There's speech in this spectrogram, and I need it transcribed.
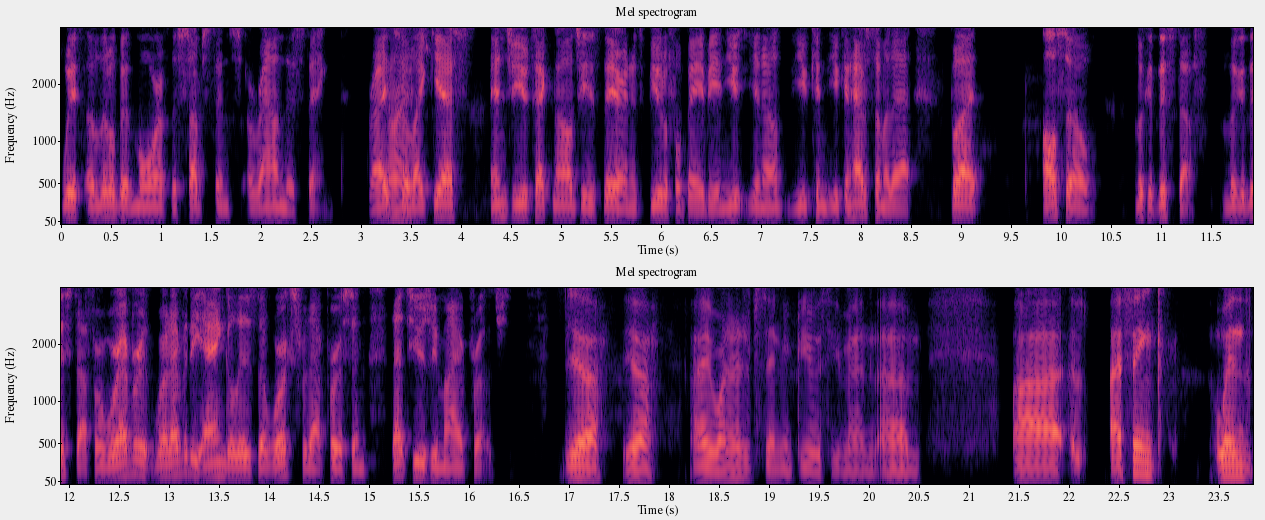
with a little bit more of the substance around this thing right? right? So like yes, NGU technology is there and it's beautiful, baby, and you you know you can you can have some of that, but also look at this stuff, look at this stuff, or wherever whatever the angle is that works for that person. That's usually my approach. Yeah, yeah, I 100% agree with you, man. Um, uh, I think when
